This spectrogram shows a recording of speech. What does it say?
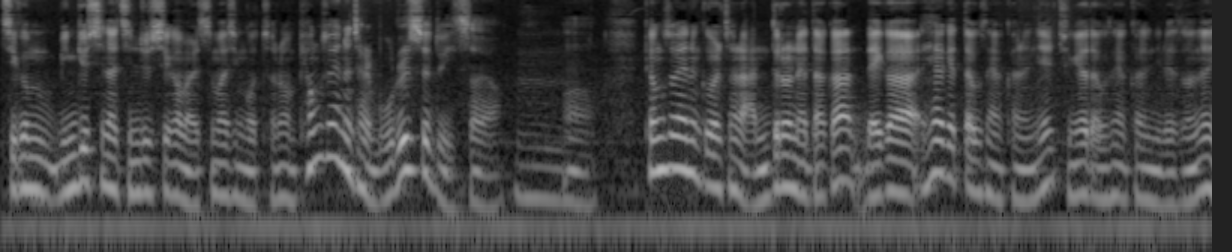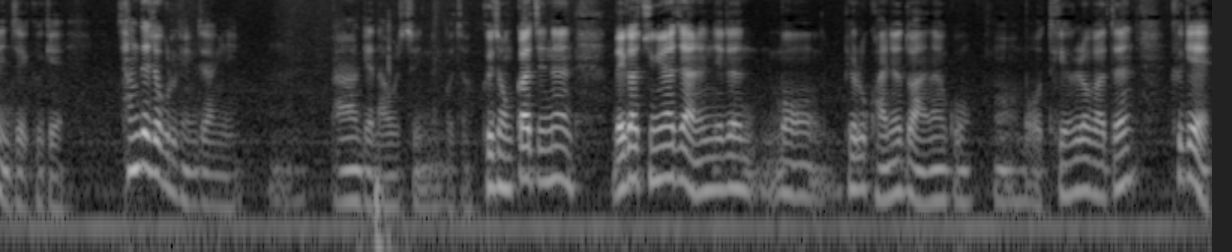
지금 민규 씨나 진주 씨가 말씀하신 것처럼 평소에는 잘 모를 수도 있어요. 음. 어, 평소에는 그걸 잘 안 드러내다가 내가 해야겠다고 생각하는 일, 중요하다고 생각하는 일에서는 이제 그게 상대적으로 굉장히 음, 강하게 나올 수 있는 거죠. 그 전까지는 내가 중요하지 않은 일은 뭐 별로 관여도 안 하고 어, 뭐 어떻게 흘러가든 크게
